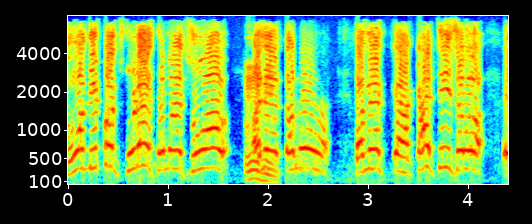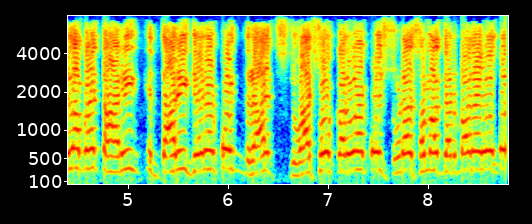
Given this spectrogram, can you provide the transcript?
હું દીપક સુડાસમા છું અને તમે તમે કા- કાથી છો? એટલે ભાઈ તારી તારી ઘેરે કોઈ રાજ વાસો કરવા કોઈ સુડાસમા દરબાર આવ્યો તો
